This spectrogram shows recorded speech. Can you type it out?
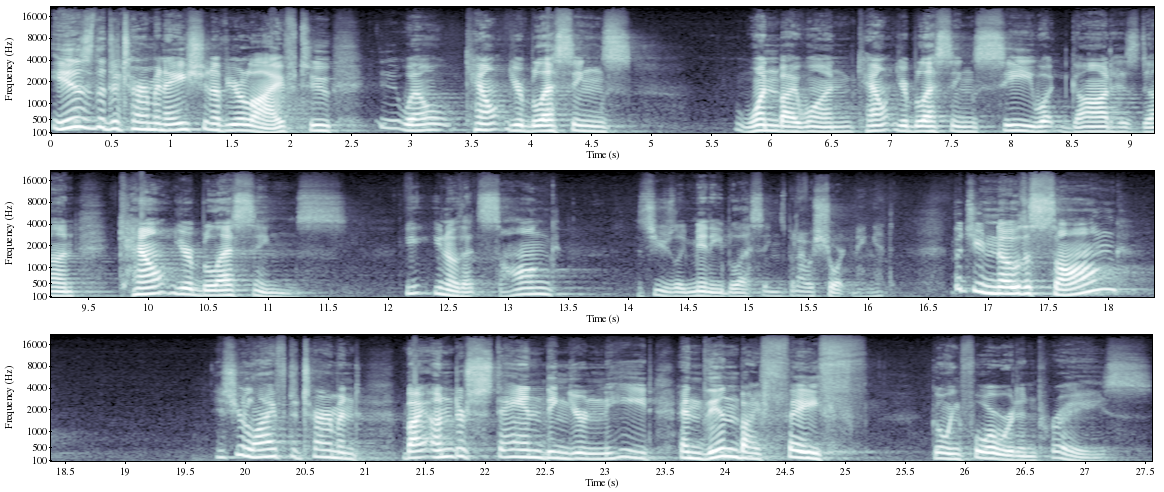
Is the determination of your life to, well, count your blessings one by one, count your blessings, see what God has done, count your blessings. You, you know that song? It's usually many blessings, but I was shortening it. But you know the song? Is your life determined by understanding your need and then by faith going forward in praise?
